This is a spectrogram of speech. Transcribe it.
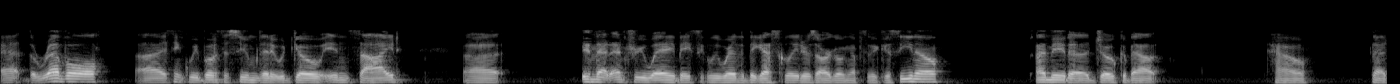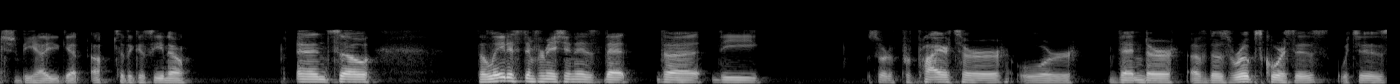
at the Revel. Uh, I think we both assumed that it would go inside, uh, in that entryway, basically where the big escalators are going up to the casino. I made a joke about how that should be how you get up to the casino. And so the latest information is that the the sort of proprietor or vendor of those ropes courses, which is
